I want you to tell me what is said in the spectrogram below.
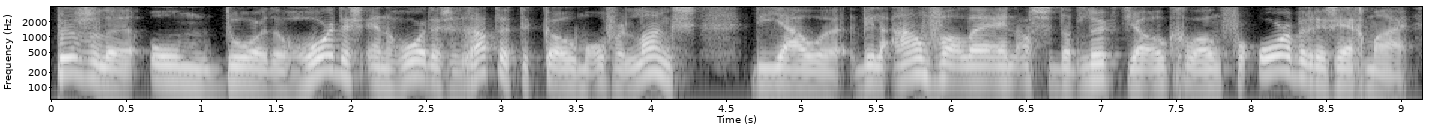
puzzelen om door de hordes en hordes ratten te komen of er langs die jou uh, willen aanvallen en als ze dat lukt jou ook gewoon verorberen zeg maar.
